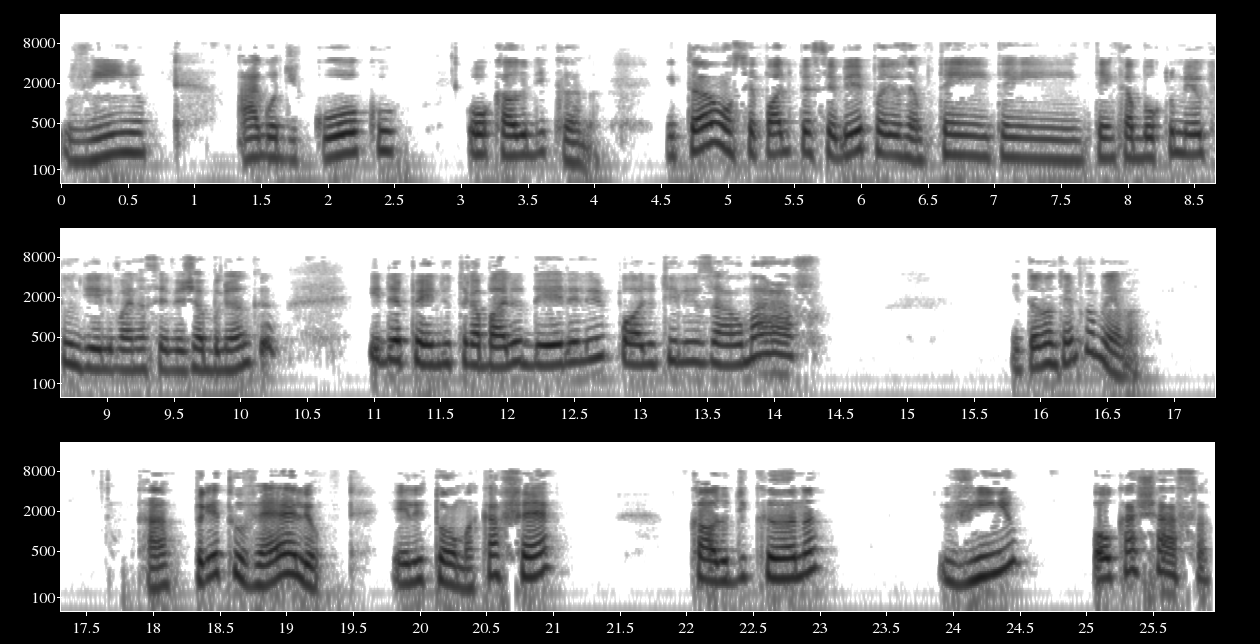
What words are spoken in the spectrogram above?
vinho, água de coco ou caldo de cana. Então, você pode perceber, por exemplo, tem, tem, tem caboclo meu que um dia ele vai na cerveja branca e depende do trabalho dele, ele pode utilizar o marafo. Então não tem problema. Tá? Preto velho, ele toma café, caldo de cana, vinho ou cachaça.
